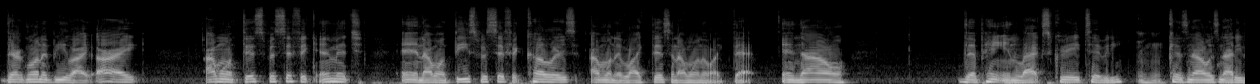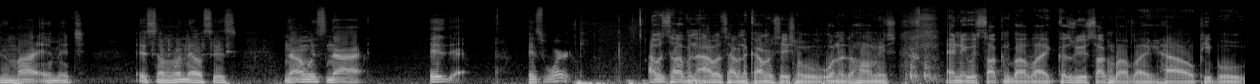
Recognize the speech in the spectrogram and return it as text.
they're going to be like, all right, I want this specific image and I want these specific colors. I want it like this and I want it like that. And now the painting lacks creativity mm-hmm. because now it's not even my image, it's someone else's. Now it's not, it, it's work. I was having I was having a conversation with one of the homies, and they was talking about like because we was talking about like how people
